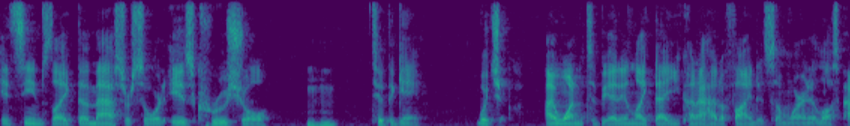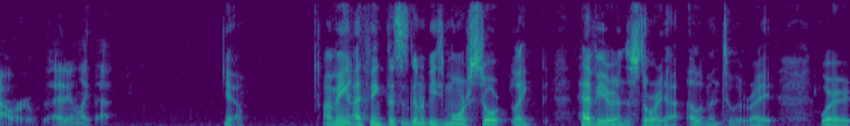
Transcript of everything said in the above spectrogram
it seems like the master sword is crucial mm-hmm. to the game which i wanted to be i didn't like that you kind of had to find it somewhere and it lost power i didn't like that Yeah. I mean, I think this is going to be more story, like heavier in the story element to it, right? Where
